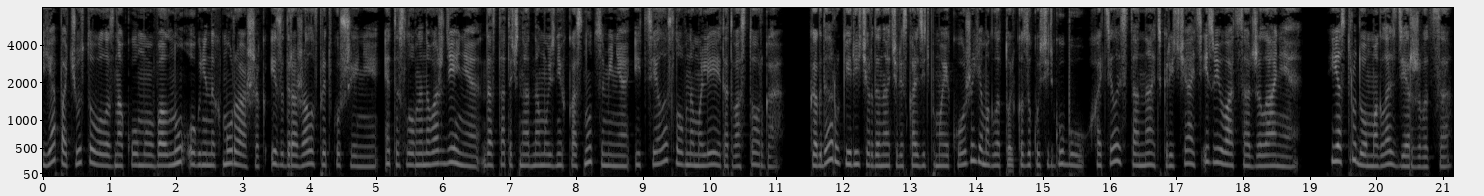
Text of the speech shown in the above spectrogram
Я почувствовала знакомую волну огненных мурашек и задрожала в предвкушении. Это словно наваждение, достаточно одному из них коснуться меня, и тело словно млеет от восторга. Когда руки Ричарда начали скользить по моей коже, я могла только закусить губу. Хотелось стонать, кричать, извиваться от желания. Я с трудом могла сдерживаться.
